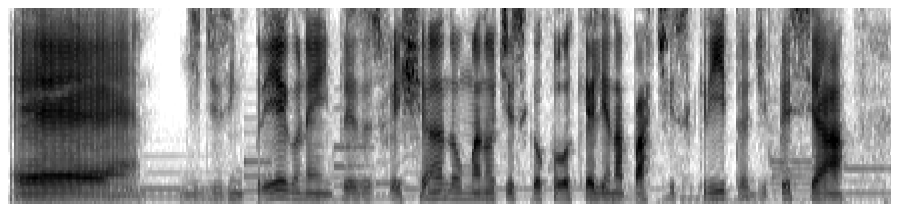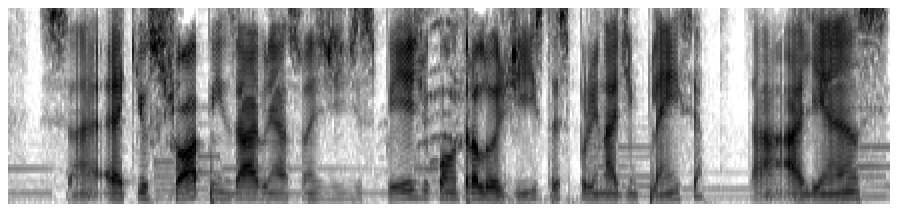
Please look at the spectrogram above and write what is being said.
é, de desemprego, né? empresas fechando. Uma notícia que eu coloquei ali na parte escrita de IPCA é que os shoppings abrem ações de despejo contra lojistas por inadimplência. Tá? Aliança,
